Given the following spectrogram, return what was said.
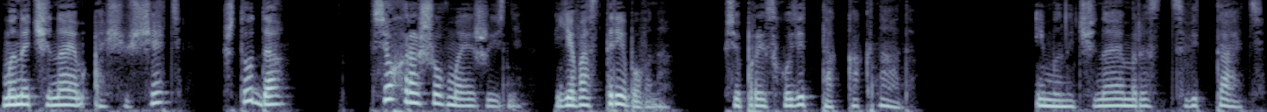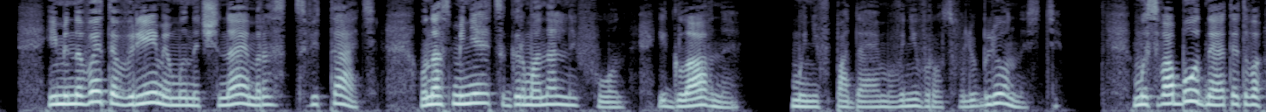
Мы начинаем ощущать, что да, все хорошо в моей жизни, я востребована, все происходит так, как надо и мы начинаем расцветать. Именно в это время мы начинаем расцветать. У нас меняется гормональный фон, и главное, мы не впадаем в невроз влюбленности. Мы свободны от этого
